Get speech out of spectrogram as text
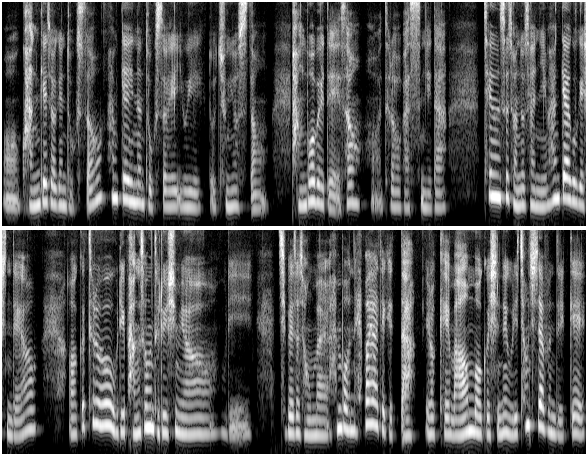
어, 관계적인 독서, 함께 있는 독서의 유익 또 중요성, 방법에 대해서 어, 들어봤습니다. 최은수 전도사님 함께하고 계신데요. 어, 끝으로 우리 방송 들으시며 우리 집에서 정말 한번 해 봐야 되겠다 이렇게 마음 먹으시는 우리 청취자분들께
